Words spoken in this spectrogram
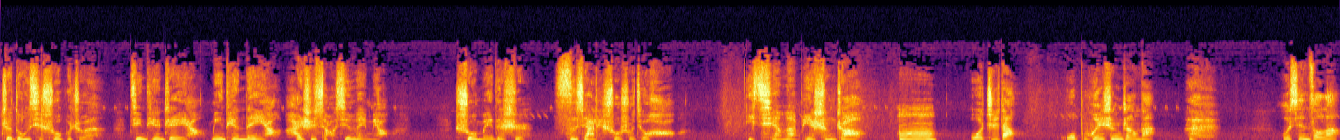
这东西说不准，今天这样，明天那样，还是小心为妙。说媒的事，私下里说说就好，你千万别声张。嗯嗯嗯，我知道，我不会声张的。哎，我先走了。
